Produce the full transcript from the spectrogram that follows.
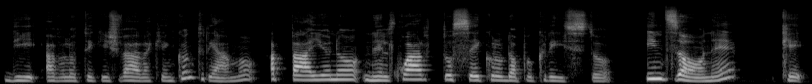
di Avalokiteshvara che incontriamo appaiono nel IV secolo d.C. in zone che,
